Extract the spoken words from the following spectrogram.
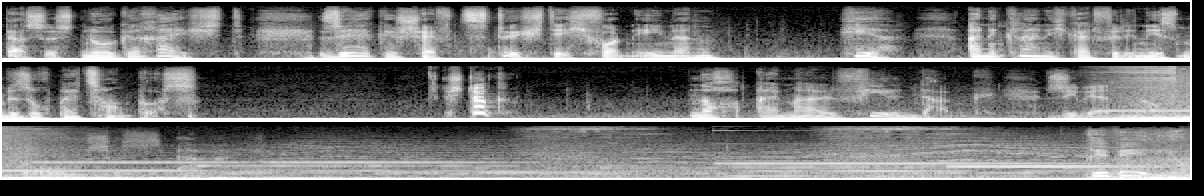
das ist nur gerecht. Sehr geschäftstüchtig von Ihnen. Hier, eine Kleinigkeit für den nächsten Besuch bei Zonkus. Stock. Noch einmal vielen Dank. Sie werden noch Großes Revelio.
